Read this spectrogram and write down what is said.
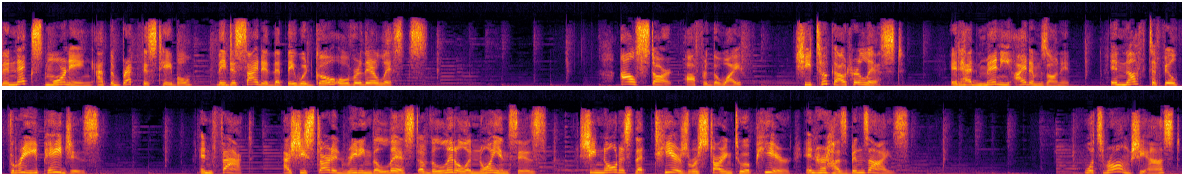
The next morning at the breakfast table, they decided that they would go over their lists. I'll start, offered the wife. She took out her list. It had many items on it, enough to fill three pages. In fact, as she started reading the list of the little annoyances, she noticed that tears were starting to appear in her husband's eyes. What's wrong? she asked.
